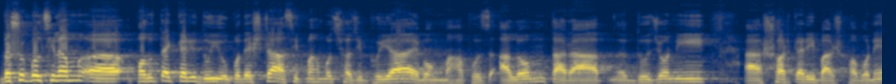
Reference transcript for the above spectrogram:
দর্শক, বলছিলাম পদত্যাগকারী দুই উপদেষ্টা, আসিফ মাহমুদ সজীব ভুইয়া এবং মাহফুজ আলম, তারা দুজনই সরকারি বাসভবনে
